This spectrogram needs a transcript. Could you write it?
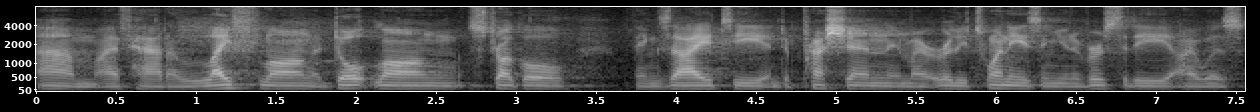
Um, I've had a lifelong, adult long struggle with anxiety and depression in my early 20s in university. I was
